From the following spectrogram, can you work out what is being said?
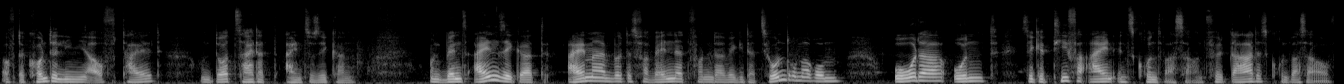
auf der Kontelinie aufteilt und dort Zeit hat einzusickern. Und wenn es einsickert, einmal wird es verwendet von der Vegetation drumherum oder und sickert tiefer ein ins Grundwasser und füllt da das Grundwasser auf.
